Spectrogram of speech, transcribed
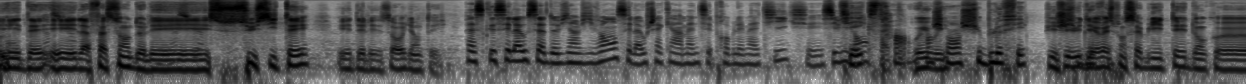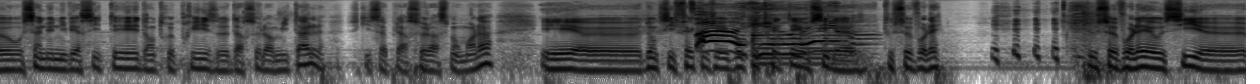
Et, et la façon de les susciter et de les orienter. Parce que c'est là où ça devient vivant, c'est là où chacun amène ses problématiques, c'est vivant. C'est extra, franchement, je suis bluffé. Puis j'ai eu des responsabilités donc, euh, au sein d'universités, d'entreprises d'ArcelorMittal, ce qui s'appelait Arcelor à ce moment-là. Et euh, donc, ce qui fait que j'ai beaucoup traité aussi tout ce volet. tout ce volet aussi, euh,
